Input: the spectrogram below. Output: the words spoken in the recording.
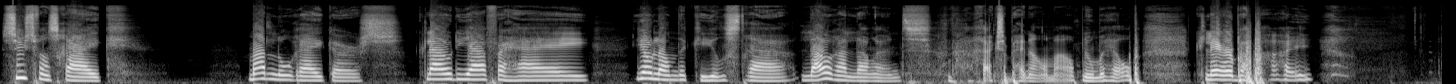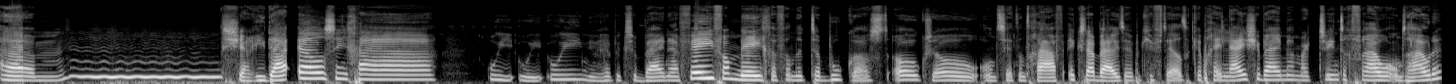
Suus van Schaik, Madelon Rijkers, Claudia Verheij, Jolande Kielstra, Laura Langens, ga ik ze bijna allemaal opnoemen, help, Claire Babai, um, Sharida Elsinga, Oei, oei, oei. Nu heb ik ze bijna. V van Megen van de taboekast. Ook zo ontzettend gaaf. Ik sta buiten, heb ik je verteld. Ik heb geen lijstje bij me, maar 20 vrouwen onthouden.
